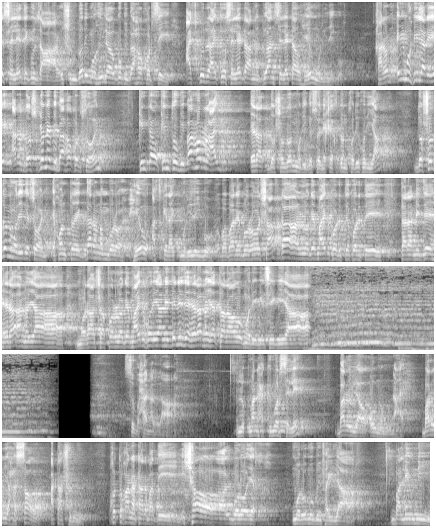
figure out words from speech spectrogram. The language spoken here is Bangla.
যে ছেলে দেখু যার ও সুন্দরী মহিলা ওকে বিবাহ করছে আজকুর রায়তো ছেলেটা নজুয়ান ছেলেটাও হেও মরি যাইব কারণ এই মহিলারে আরও দশজনে বিবাহ করছেন কিন্তু কিন্তু বিবাহর রায় এরা দশজন মরি গেছেন এক একজন খরি খরিয়া দশজন মরি গেছেন, এখন তো এগারো নম্বর, হেও আজকে রাইত মরি যাইব। বাবারে বড় সাপটার লগে মাইর করতে করতে তারা নিজে হেরান হইয়া, মরা সাপর লগে মাইর করিয়া নিজে নিজে হেরান হইয়া তারাও মরি গেছে গিয়া। সুবহান আল্লাহ লোকমান হাকিমর ছেলে বারইলা ও নমুনায় বারইয়া হাসাও আটা শুরু। কতখান বাদে বিশাল বড় এক মরুভূমি ফাইলা, বালিউনি।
